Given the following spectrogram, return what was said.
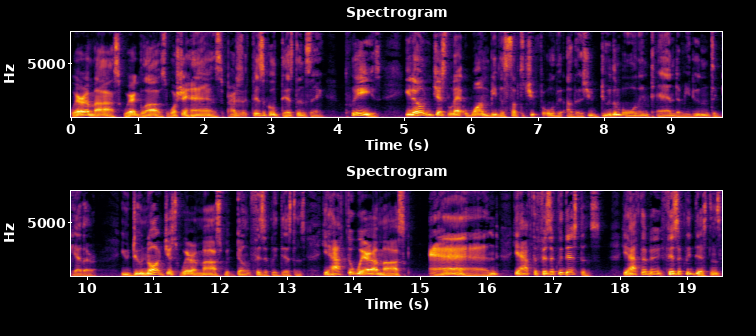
Wear a mask, wear gloves, wash your hands, practice physical distancing. Please. You don't just let one be the substitute for all the others. You do them all in tandem, you do them together. You do not just wear a mask but don't physically distance. You have to wear a mask and you have to physically distance. You have to be physically distance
